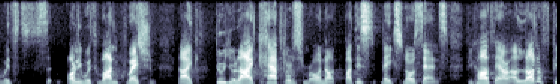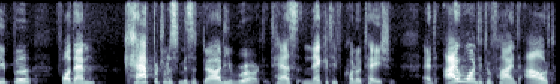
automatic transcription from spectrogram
with only with one question, like, do you like capitalism or not? But this makes no sense because there are a lot of people for them, capitalism is a dirty word. It has negative connotation. And I wanted to find out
